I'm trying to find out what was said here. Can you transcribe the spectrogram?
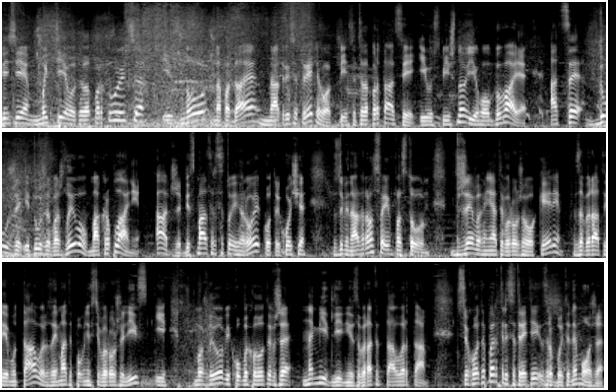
BCM миттєво телепортується і знову нападає на 33-го після телепортації і успішно його вбиває. А це дуже і дуже важливо в макроплані. Адже Бісмастер це той герой, котрий хоче з домінатором своїм фастовим вже виганяти ворожого керрі, забирати йому тавер, займати повністю ворожий ліс і, можливо, виходити вже на мід-лінії, забирати тавер там. Цього тепер 33-й зробити не може.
